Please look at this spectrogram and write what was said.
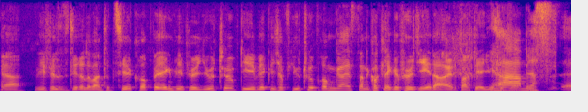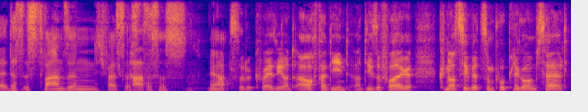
ja, wie viele sind die relevante Zielgruppe irgendwie für YouTube, die wirklich auf YouTube rumgeistern? Guckt ja gefühlt jeder einfach, der YouTube Ja, hat. aber das, äh, das ist Wahnsinn. Ich weiß, das, Krass. das ist, ja. Absolut crazy und auch verdient. Und diese Folge, Knossi wird zum Publikumsheld.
